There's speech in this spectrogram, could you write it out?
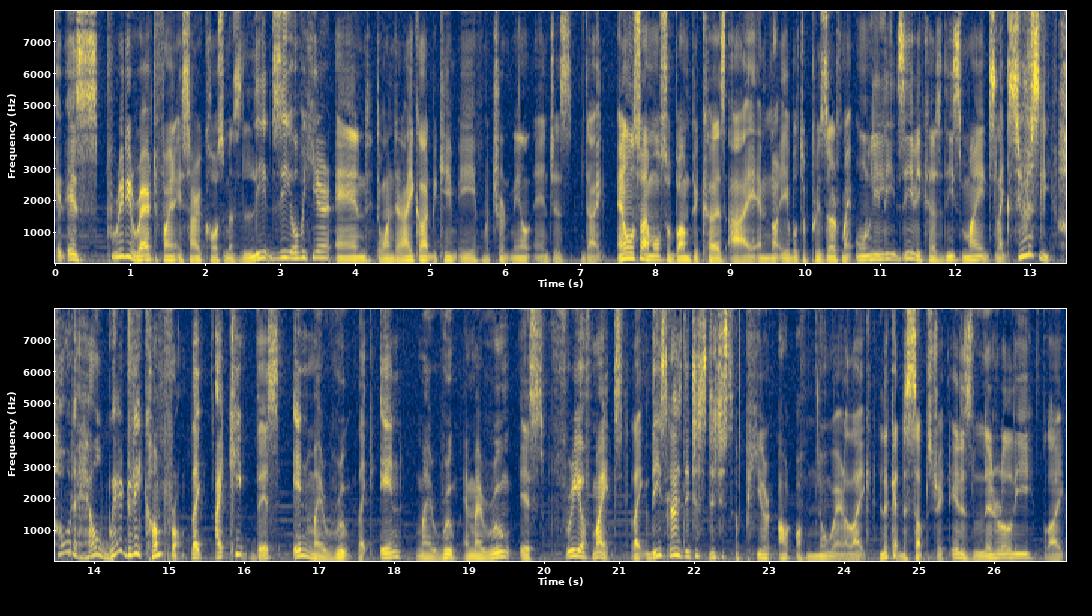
it is pretty rare to find a Cyriocosmus leetzi over here and the one that I got became a matured male and just died. And also I'm also bummed because I am not able to preserve my only leetzi because these mites, like seriously, how the hell, where do they come from? Like I keep this in my room, like in my room and my room is free of mites. Like these guys, they just they just appear out of nowhere. Like look at the substrate. It is literally like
